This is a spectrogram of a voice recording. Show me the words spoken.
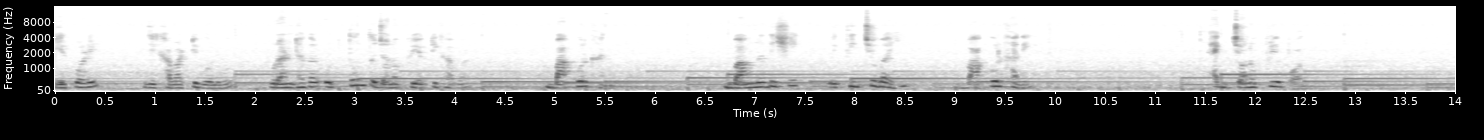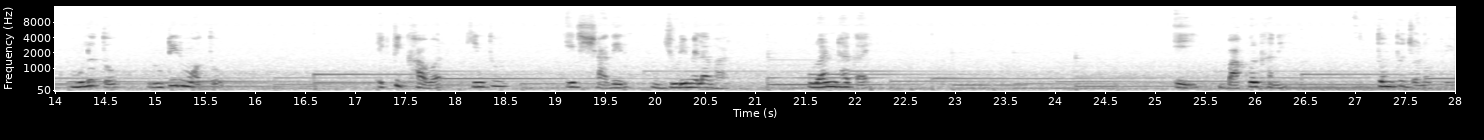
এরপরে যে খাবারটি বলব, পুরান ঢাকার অত্যন্ত জনপ্রিয় একটি খাবার বাকরখানি। বাংলাদেশের ঐতিহ্যবাহী বাকরখানি এক জনপ্রিয় পদ। মূলত রুটির মতো একটি খাবার, কিন্তু এর স্বাদের জুড়ি মেলা ভার। পুরান ঢাকায় এই বাকরখানি অত্যন্ত জনপ্রিয়।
